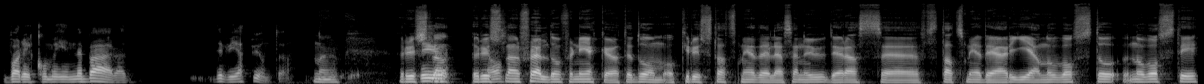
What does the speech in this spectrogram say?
vad det kommer innebära, det vet vi ju inte. Nej. Ryssland, ju, Ryssland ja. själv, de förnekar ju att det är de och rysk statsmedia, SNU, deras eh, statsmedia RIA Novosto, Novosti,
